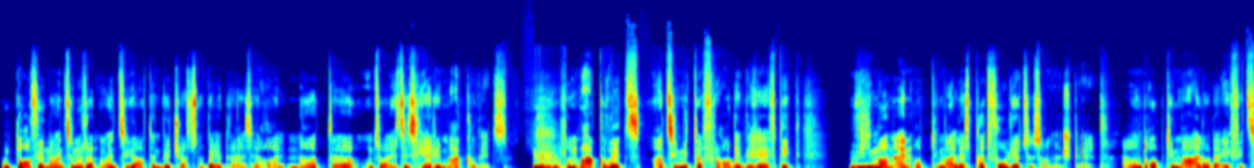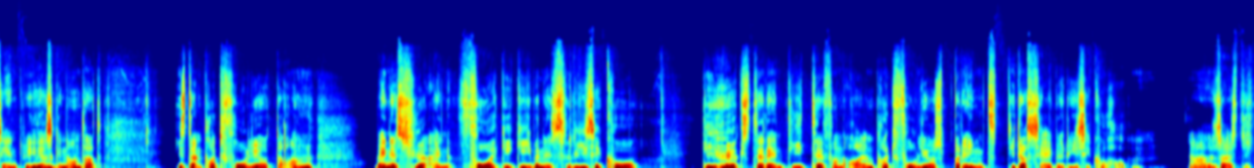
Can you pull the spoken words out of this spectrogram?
Und dafür 1990 auch den Wirtschaftsnobelpreis erhalten hat. Äh, und zwar ist es Harry Markowitz. Und Markowitz hat sich mit der Frage beschäftigt, wie man ein optimales Portfolio zusammenstellt. Ja, und optimal oder effizient, wie er es mhm. genannt hat, ist ein Portfolio dann, wenn es für ein vorgegebenes Risiko die höchste Rendite von allen Portfolios bringt, die dasselbe Risiko haben. Ja, das heißt, ich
